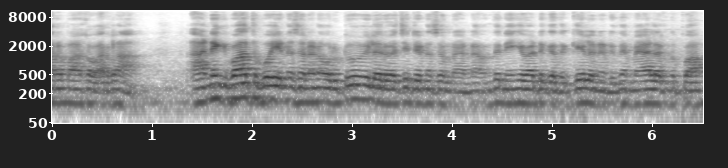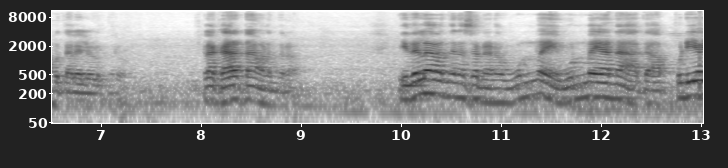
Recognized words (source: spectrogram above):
மரமாக வரலாம். அன்னைக்கு பார்த்து போய் என்ன சொன்னேன்னா ஒரு டூ வீலர் வச்சுட்டு என்ன சொன்னேன்னா வந்து நீங்கள் வாட்டுக்கு அது கீழே நின்றுதான் மேலே இருந்து பாம்பு தலையில் விழுந்துடும் இல்லை கரெக்டாக விழுந்துடும் இதெல்லாம் வந்து என்ன சொன்னேன்னா உண்மை உண்மையான அது அப்படியே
